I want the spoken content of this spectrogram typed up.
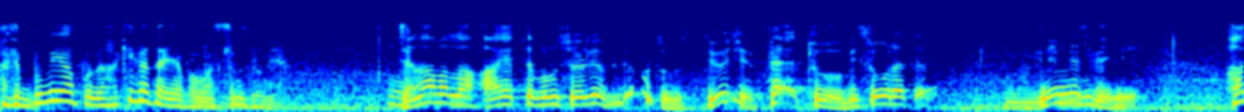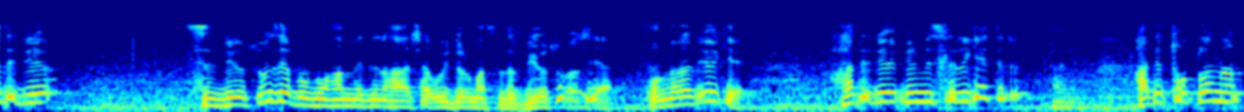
Hadi bunu yapın. Hakikaten yapamazsınız ya. Cenab-ı Allah ayette bunu söylüyor biliyor musunuz? Diyor ki fe'tu bi suretin min mislihi. Hadi diyor siz diyorsunuz ya bu Muhammed'in haşa uydurmasıdır diyorsunuz ya. Onlara diyor ki hadi diyor bir mislini getirin. Hadi toplanın.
